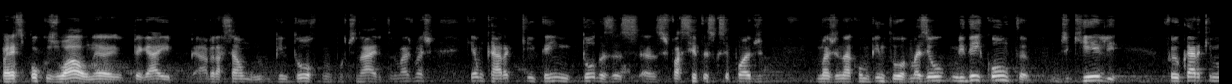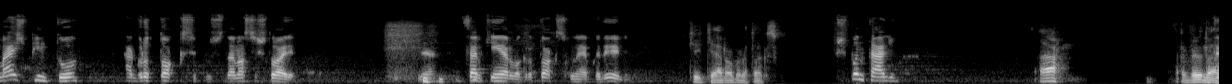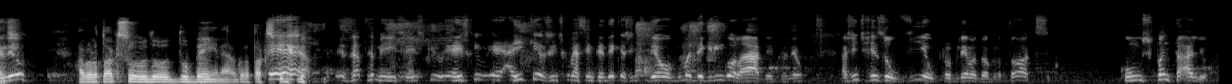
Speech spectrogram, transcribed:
parece pouco usual, né? Pegar e abraçar um pintor como Portinari e tudo mais, mas que é um cara que tem todas as, as facetas que você pode imaginar como pintor. Mas eu me dei conta de que ele foi o cara que mais pintou agrotóxicos da nossa história. Né? Sabe quem era o agrotóxico na época dele? O que, que era o agrotóxico? Espantalho. Ah, é verdade. Entendeu? Agrotóxico do, do bem, né? Agrotóxico é, exatamente. É, isso que, é, isso que, é aí que a gente começa a entender que a gente deu alguma degringolada, entendeu? A gente resolvia o problema do agrotóxico com o espantalho.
